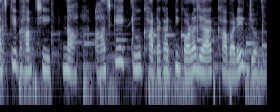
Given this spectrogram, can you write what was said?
আজকে ভাবছি, না, আজকে একটু খাটাখাটনি করা যাক খাবারের জন্য।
